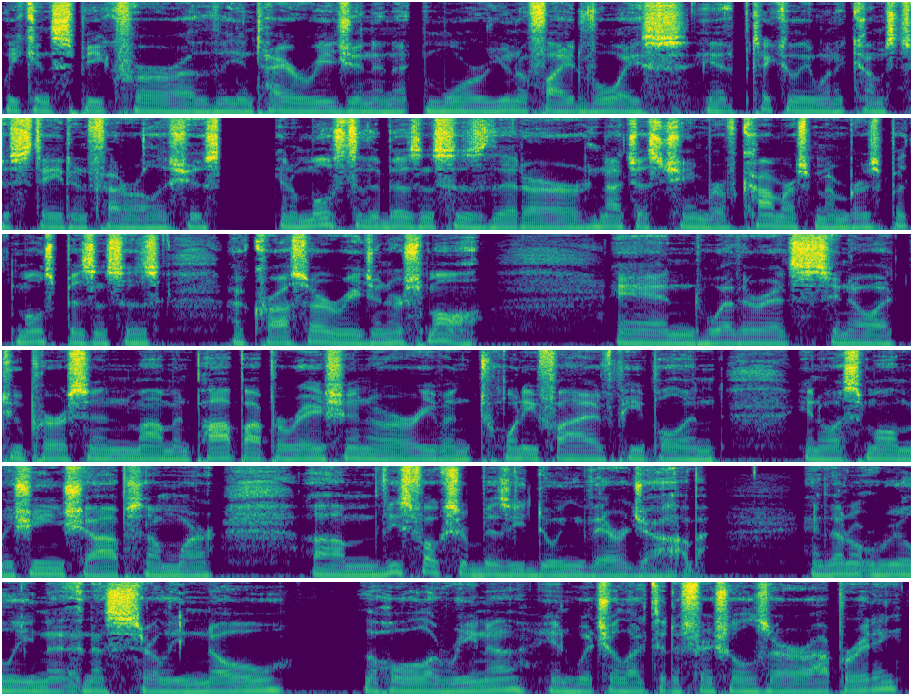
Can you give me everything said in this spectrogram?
we can speak for uh, the entire region in a more unified voice, particularly when it comes to state and federal issues. You know, most of the businesses that are not just Chamber of Commerce members, but most businesses across our region are small and whether it's you know a two person mom and pop operation or even 25 people in you know a small machine shop somewhere um, these folks are busy doing their job. And they don't really necessarily know the whole arena in which elected officials are operating.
